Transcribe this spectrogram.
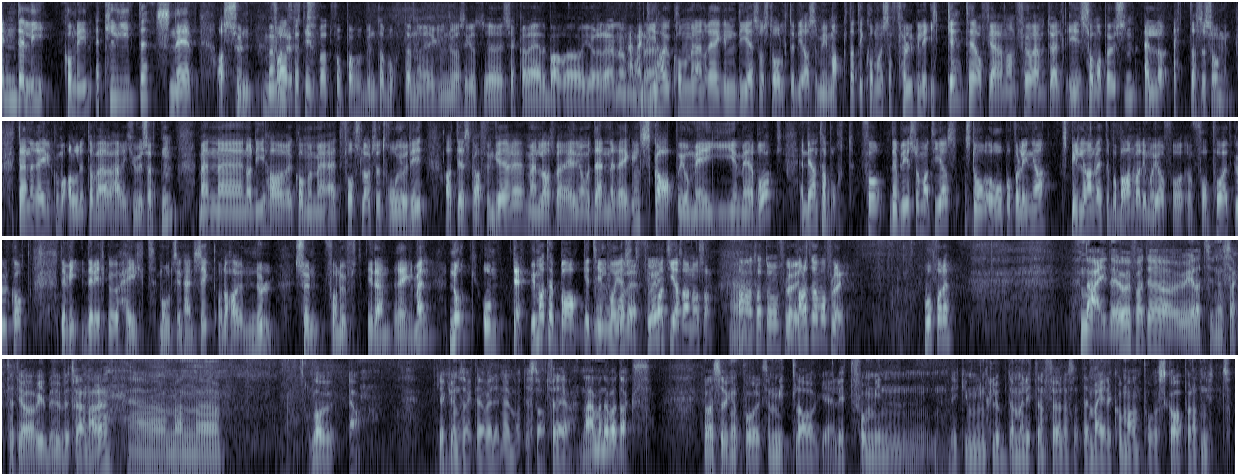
endelig kom det inn et lite snev av sunn Men hva skal til for at Fotballforbundet tar bort denne regelen? Du har sikkert uh, det. Er det bare å gjøre det? Eller Nei, men. De har jo kommet med den regelen, de er så stolte, de har så mye makt at de kommer jo selvfølgelig ikke til å fjerne den før eventuelt i sommerpausen eller etter sesongen. Denne regelen kommer aldri til å være her i 2017, men eh, når de har kommet med et forslag, så tror jo de at det skal fungere. Men la oss være enige om at denne regelen skaper jo mye mer bråk enn det han tar bort. For det blir som Mathias står og roper på linja. Spillerne vet det på banen hva de må gjøre for å få på et gult kort. Det, det virker jo helt mot sin hensikt, og det har jo null sunn fornuft i den regelen. Men nok om det. Vi må tilbake til vår gjest Fløy. Mathias Andersson. Han har tatt over Fløy. Han har tatt over fløy. Hvorfor det? Nei, det er jo for at jeg har jo hele tiden sagt at jeg vil bli hovedtrener. Eh, men eh, var, ja, Jeg kunne sagt at jeg er veldig nøye med att det är start for det. Ja. Nei, men det var dags. Jag var sugen på liksom, mitt lag, eh, lite få min, det är inte min klubb, men lite en følelse att det är mig det kommer an på att skapa något nytt.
